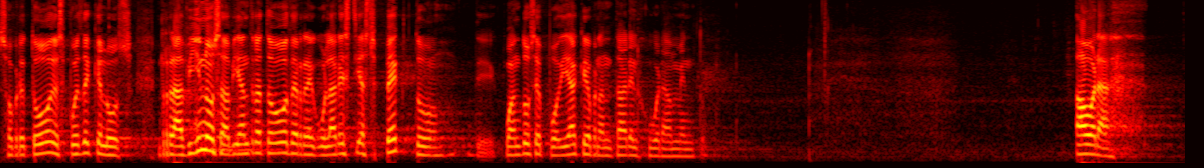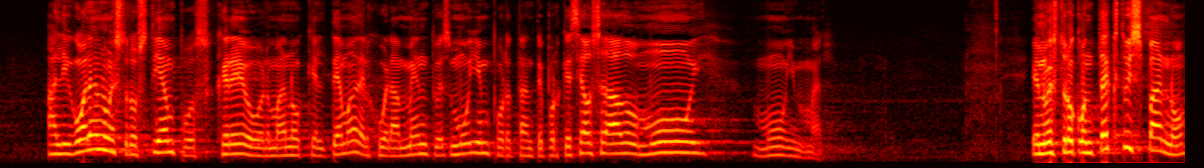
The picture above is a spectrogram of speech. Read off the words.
sobre todo después de que los rabinos habían tratado de regular este aspecto de cuándo se podía quebrantar el juramento. Ahora, al igual en nuestros tiempos, creo, hermano, que el tema del juramento es muy importante porque se ha usado muy, muy mal. En nuestro contexto hispano,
